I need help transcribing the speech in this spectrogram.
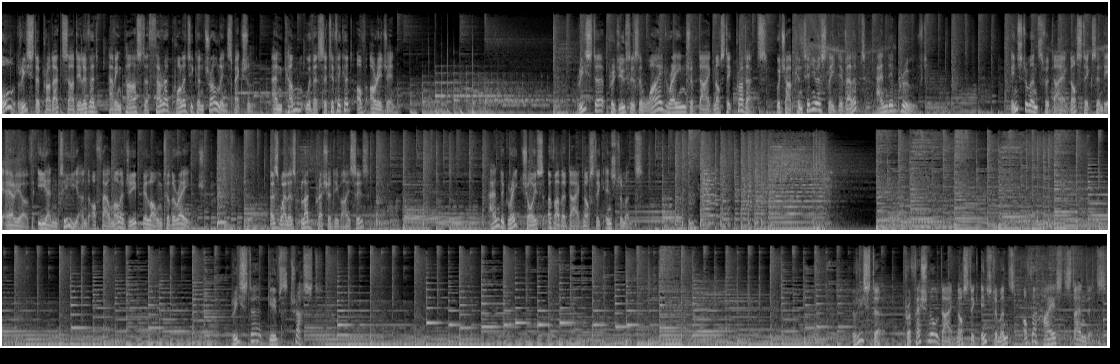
All Riester products are delivered having passed a thorough quality control inspection and come with a certificate of origin. Riester produces a wide range of diagnostic products which are continuously developed and improved. Instruments for diagnostics in the area of ENT and ophthalmology belong to the range, as well as blood pressure devices, and a great choice of other diagnostic instruments. Riester gives trust. Riester, professional diagnostic instruments of the highest standards.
